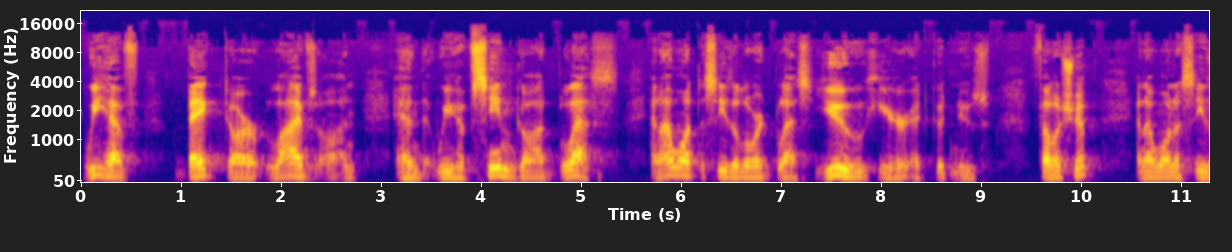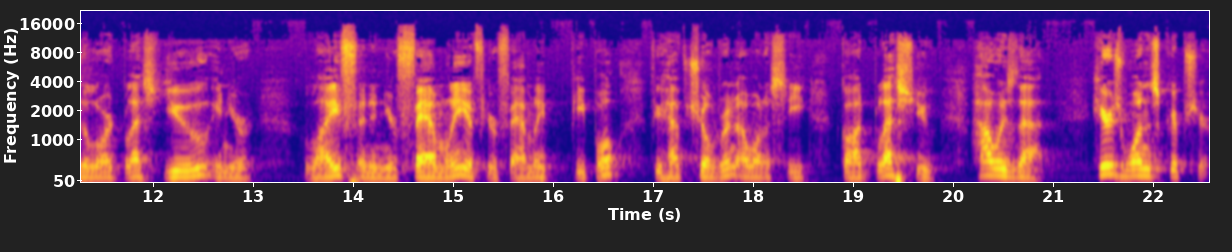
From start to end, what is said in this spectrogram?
we have banked our lives on and that we have seen God bless. And I want to see the Lord bless you here at Good News Fellowship, and I want to see the Lord bless you in your life and in your family, if you're family people. If you have children, I want to see God bless you. How is that? Here's one scripture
